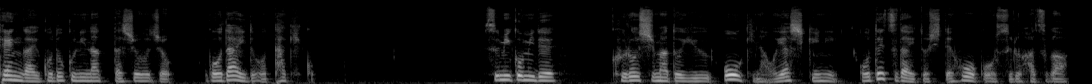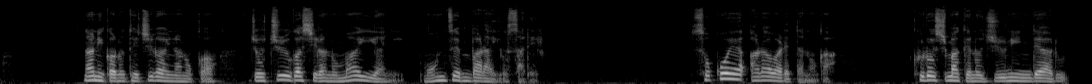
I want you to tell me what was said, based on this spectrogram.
天涯孤独になった少女五大道滝子。住み込みで黒島という大きなお屋敷にお手伝いとして奉公するはずが何かの手違いなのか女中頭のマイヤに門前払いをされる。そこへ現れたのが黒島家の住人である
